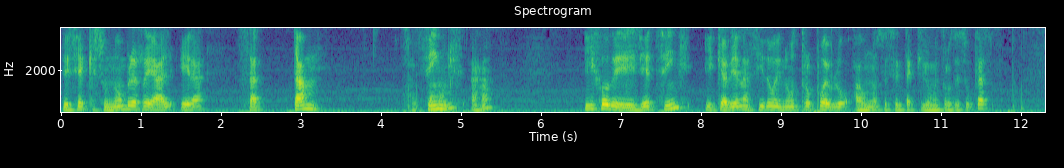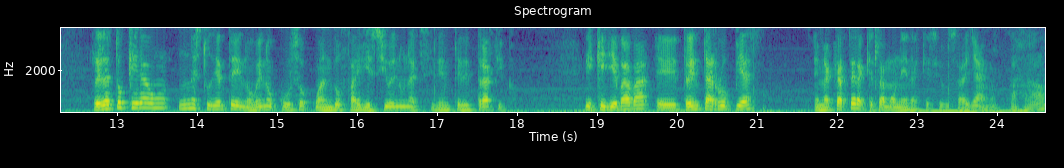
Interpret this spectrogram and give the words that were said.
decía que su nombre real era Satam Singh, ajá, hijo de Jet Singh y que había nacido en otro pueblo a unos 60 kilómetros de su casa. Relató que era un, un estudiante de noveno curso cuando falleció en un accidente de tráfico y que llevaba eh, 30 rupias en la cartera, que es la moneda que se usa allá, ¿no? Ajá.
